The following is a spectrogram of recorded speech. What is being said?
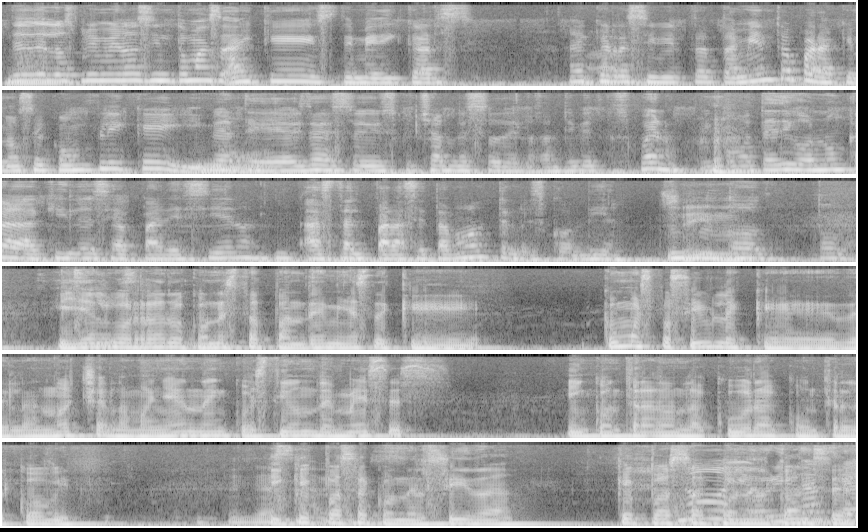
desde los primeros síntomas hay que este, medicarse. Hay que recibir tratamiento para que no se complique y no- Fíjate, ahorita estoy escuchando eso de los antibióticos. Bueno, y como te digo, nunca aquí les aparecieron. Hasta el paracetamol te lo escondían. Sí, ¿no? Todo, todo. Y algo raro con esta pandemia es de que, ¿cómo es posible que de la noche a la mañana, en cuestión de meses, encontraron la cura contra el COVID? pues ¿Y qué pasa con el SIDA? ¿Qué pasa No, con el cáncer?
